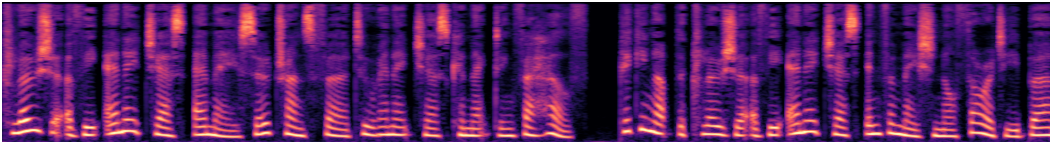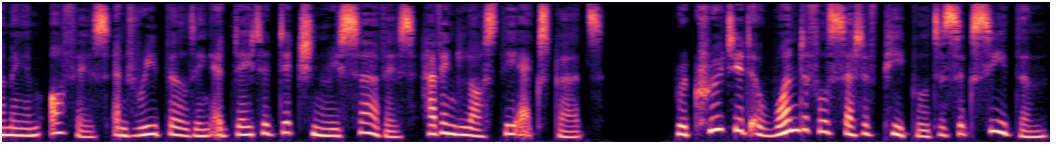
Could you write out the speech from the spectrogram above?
Closure of the NHS MA so transfer to NHS Connecting for Health, picking up the closure of the NHS Information Authority Birmingham office and rebuilding a data dictionary service having lost the experts recruited a wonderful set of people to succeed them,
